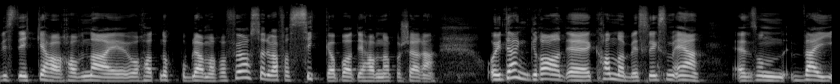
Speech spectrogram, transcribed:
hvis, de ikke har havna i og hatt nok problemer fra før, så er du i hvert fall sikker på at de havner på skjøret. Og i den grad eh, cannabis liksom er en sånn vei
